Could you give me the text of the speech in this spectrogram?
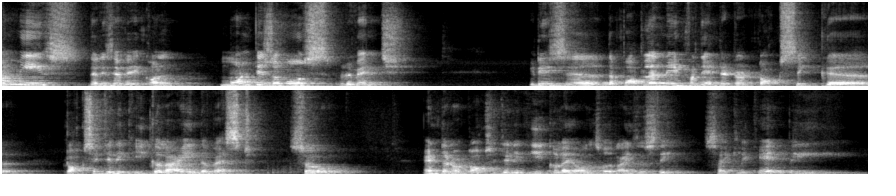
M is there is a way called Montezuma's revenge. It is uh, the popular name for the enterotoxic uh, toxigenic E. coli in the West. So Enterotoxigenic E. coli also rises the cyclic AMP.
